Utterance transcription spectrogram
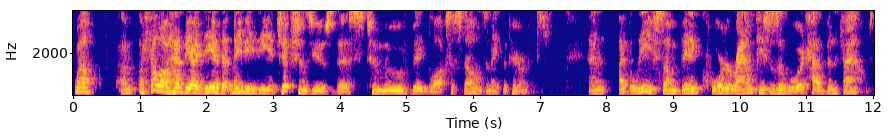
well, um, a fellow had the idea that maybe the Egyptians used this to move big blocks of stone to make the pyramids. And I believe some big quarter round pieces of wood have been found.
